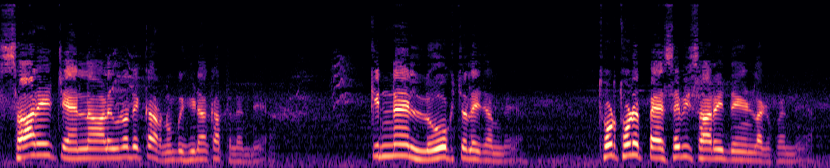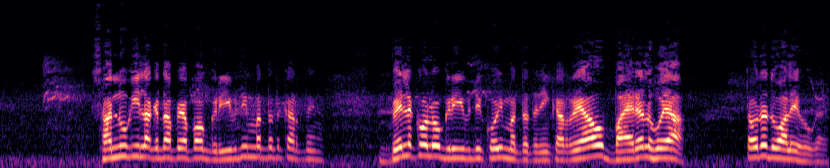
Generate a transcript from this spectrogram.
ਸਾਰੇ ਚੈਨਲਾਂ ਵਾਲੇ ਉਹਨਾਂ ਦੇ ਘਰ ਨੂੰ ਬਹੀੜਾ ਘੱਤ ਲੈਂਦੇ ਆ। ਕਿੰਨੇ ਲੋਕ ਚਲੇ ਜਾਂਦੇ ਆ। ਥੋੜੇ ਥੋੜੇ ਪੈਸੇ ਵੀ ਸਾਰੇ ਦੇਣ ਲੱਗ ਪੈਂਦੇ ਆ। ਸਾਨੂੰ ਕੀ ਲੱਗਦਾ ਪਿਆ ਆਪਾਂ ਉਹ ਗਰੀਬ ਦੀ ਮਦਦ ਕਰਦੇ ਆ? ਬਿਲਕੁਲ ਉਹ ਗਰੀਬ ਦੀ ਕੋਈ ਮਦਦ ਨਹੀਂ ਕਰ ਰਿਹਾ, ਉਹ ਵਾਇਰਲ ਹੋਇਆ ਤਾਂ ਉਹਦੇ ਦੁਆਲੇ ਹੋ ਗਏ।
